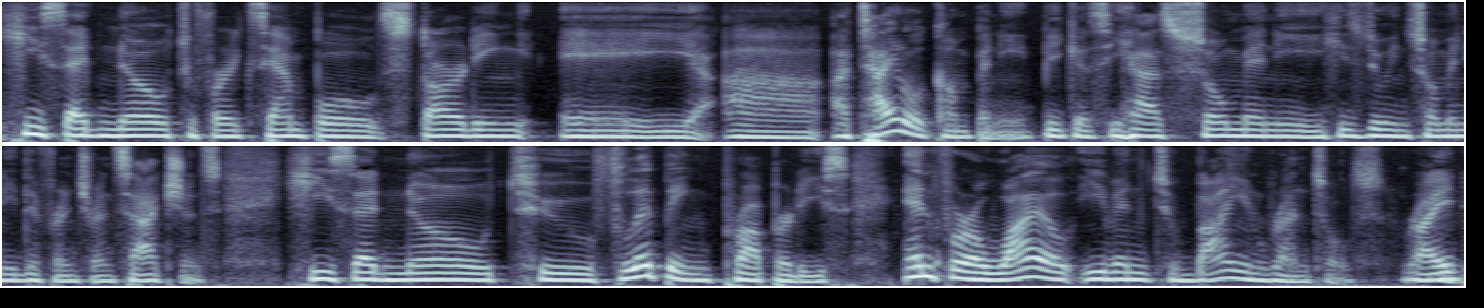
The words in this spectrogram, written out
he said no to, for example, starting a uh, a title company because he has so many. He's doing so many different transactions. He said no to flipping properties, and for a while even to buying rentals, right?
